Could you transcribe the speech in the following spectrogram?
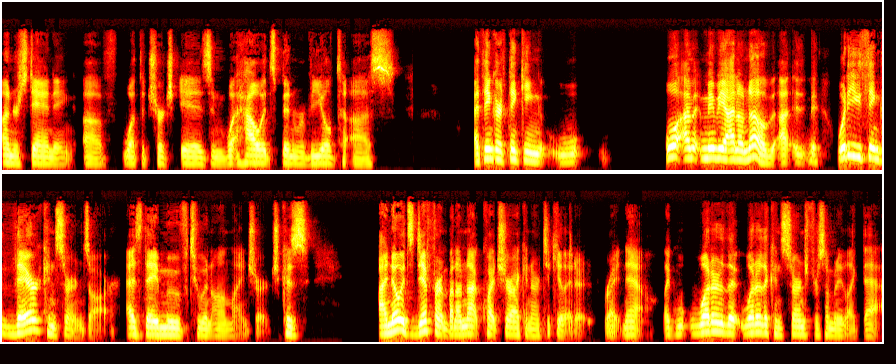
understanding of what the church is and what how it's been revealed to us i think are thinking well I mean, maybe i don't know uh, what do you think their concerns are as they move to an online church? Because i know it's different but i'm not quite sure i can articulate it right now. Like what are the what are the concerns for somebody like that?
